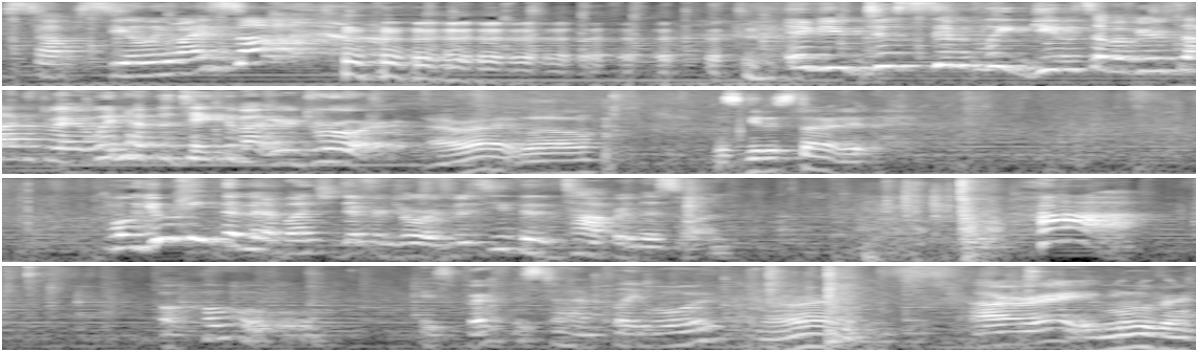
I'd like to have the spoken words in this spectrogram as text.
Stop stealing my socks. if you just simply give some of your socks to me, I wouldn't have to take them out your drawer. All right, well, let's get it started. Well, you keep them in a bunch of different drawers, but it's either the top or this one. Ha! Oh, it's breakfast time, Playboy. All right. All right. keep moving.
